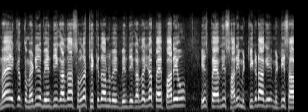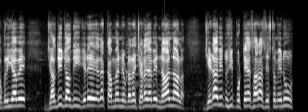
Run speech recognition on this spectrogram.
ਮੈਂ ਇੱਕ ਕਮੇਟੀ ਨੂੰ ਬੇਨਤੀ ਕਰਦਾ ਸੰਬੰਧਿਤ ਠੇਕੇਦਾਰ ਨੂੰ ਬੇ- ਬੇਨਤੀ ਕਰਦਾ ਜਿਹੜਾ ਪੈਪ ਪਾ ਰਹੇ ਹੋ ਇਸ ਪੈਪ ਦੀ ਸਾਰੀ ਮਿੱਟੀ ਕਢਾ ਕੇ ਮਿੱਟੀ ਸਾਫ਼ ਕਰੀ ਜਾਵੇ। ਜਲਦੀ ਜਲਦੀ ਜਿਹੜੇ ਇਹਦਾ ਕੰਮ ਹੈ ਨਿਪਟਾਰਾ ਚੜਾ ਜਾਵੇ ਨਾਲ ਨਾਲ ਜਿਹੜਾ ਵੀ ਤੁਸੀਂ ਪੁੱਟਿਆ ਸਾਰਾ ਸਿਸਟਮ ਇਹਨੂੰ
